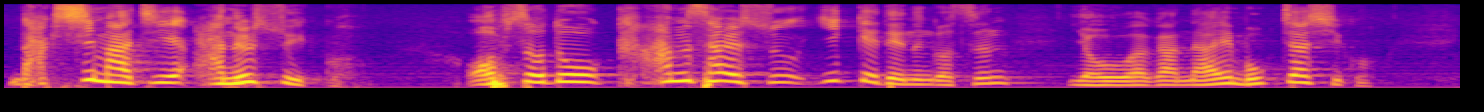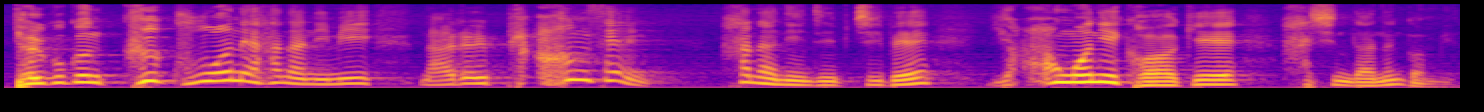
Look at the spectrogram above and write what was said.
낙심하지 않을 수 있고 없어도 감사할 수 있게 되는 것은 여호와가 나의 목자시고 결국은 그 구원의 하나님이 나를 평생 하나님 집 집에 영원히 거하게 하신다는 겁니다.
